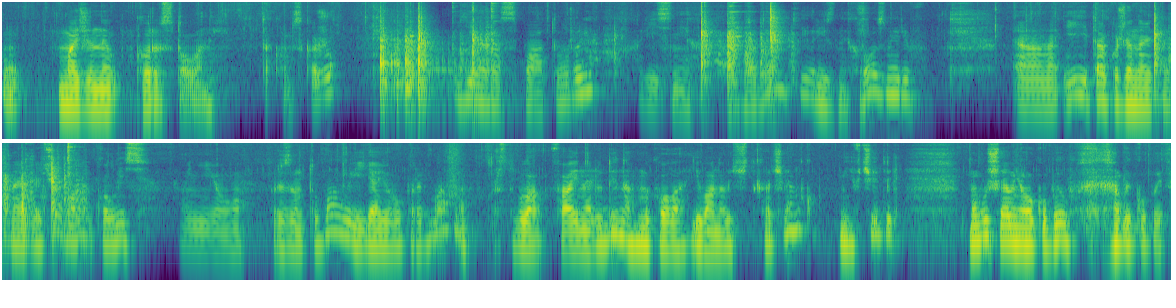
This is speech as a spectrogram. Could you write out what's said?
Ну, майже не користований, так вам скажу. Є розпатори різні гладенькі, різних розмірів. І також я навіть не знаю для чого. Колись мені його презентували, і я його придбав. Ну, Просто була файна людина Микола Іванович Ткаченко, мій вчитель. Мабуть, що я в нього купив, аби купити.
